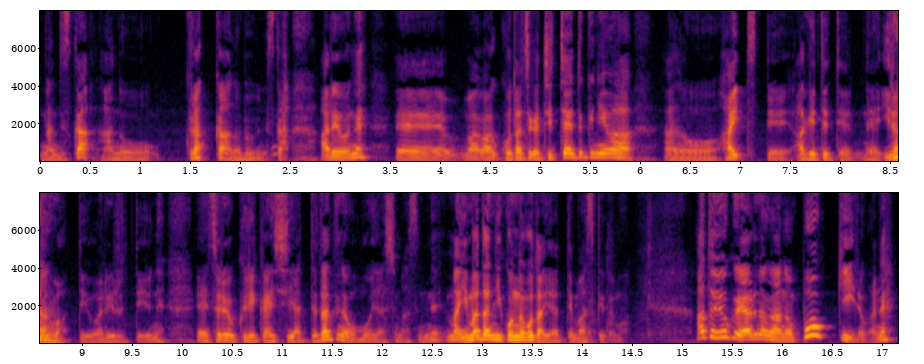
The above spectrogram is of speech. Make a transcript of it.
う、何ですか、あの、クラッカーの部分ですか。あれをね、えー、我が子たちがちっちゃい時には、あの、はいっつってあげてて、ね、いらんわって言われるっていうね、えー、それを繰り返しやってたっていうのを思い出しますね。まあ、未だにこんなことはやってますけども。あとよくやるのが、あの、ポッキーとかね。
